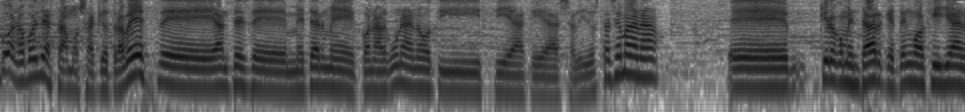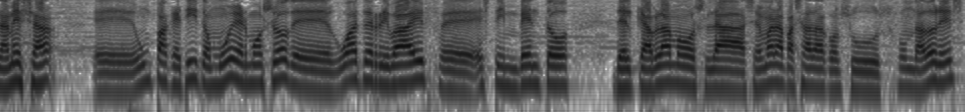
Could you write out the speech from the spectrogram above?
Bueno, pues ya estamos aquí otra vez. Eh, antes de meterme con alguna noticia que ha salido esta semana, Eh, quiero comentar que tengo aquí ya en la mesa eh, un paquetito muy hermoso de Water Revive, este invento del que hablamos la semana pasada con sus fundadores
